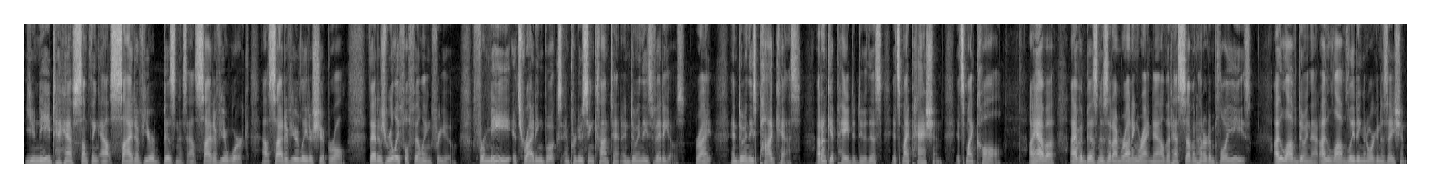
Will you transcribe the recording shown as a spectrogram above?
You need to have something outside of your business, outside of your work, outside of your leadership role that is really fulfilling for you. For me, it's writing books and producing content and doing these videos, right? And doing these podcasts. I don't get paid to do this. It's my passion. It's my call. I have a I have a business that I'm running right now that has 700 employees. I love doing that. I love leading an organization,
